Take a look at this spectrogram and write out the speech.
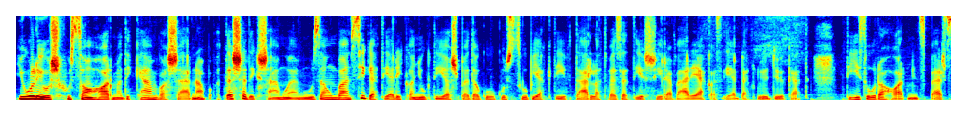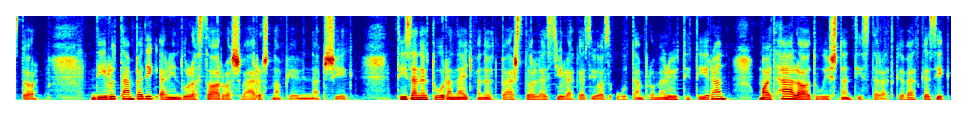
Július 23-án vasárnap a Tesedik Sámuel Múzeumban Szigeti Erika nyugdíjas pedagógus szubjektív tárlat vezetésére várják az érdeklődőket. 10 óra 30 perctől. Délután pedig elindul a Szarvasváros napja ünnepség. 15 óra 45 perctől lesz gyülekező az Ótemplom előtti téren, majd hálaadó Isten tisztelet következik,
